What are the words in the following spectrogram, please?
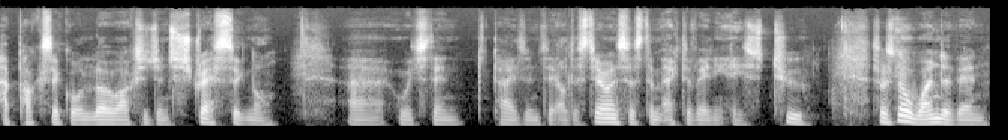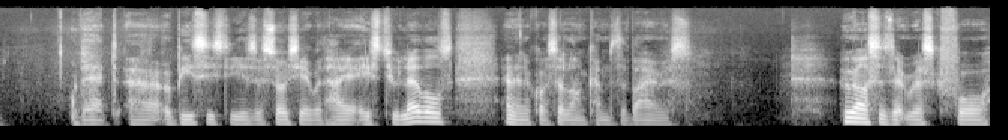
hypoxic or low oxygen stress signal, uh, which then ties into the aldosterone system, activating ACE2. So it's no wonder then that uh, obesity is associated with higher ACE2 levels, and then of course along comes the virus. Who else is at risk for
